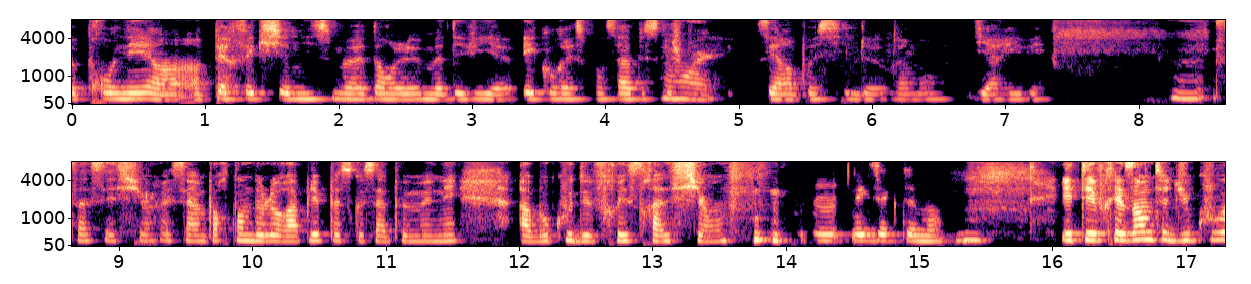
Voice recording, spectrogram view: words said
euh, prôner un, perfectionnisme dans le mode de vie euh, éco-responsable parce que c'est impossible de vraiment d'y arriver. Mmh, ça, c'est sûr. Et c'est important de le rappeler parce que ça peut mener à beaucoup de frustration. Mmh, exactement. Et tu es présente du coup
